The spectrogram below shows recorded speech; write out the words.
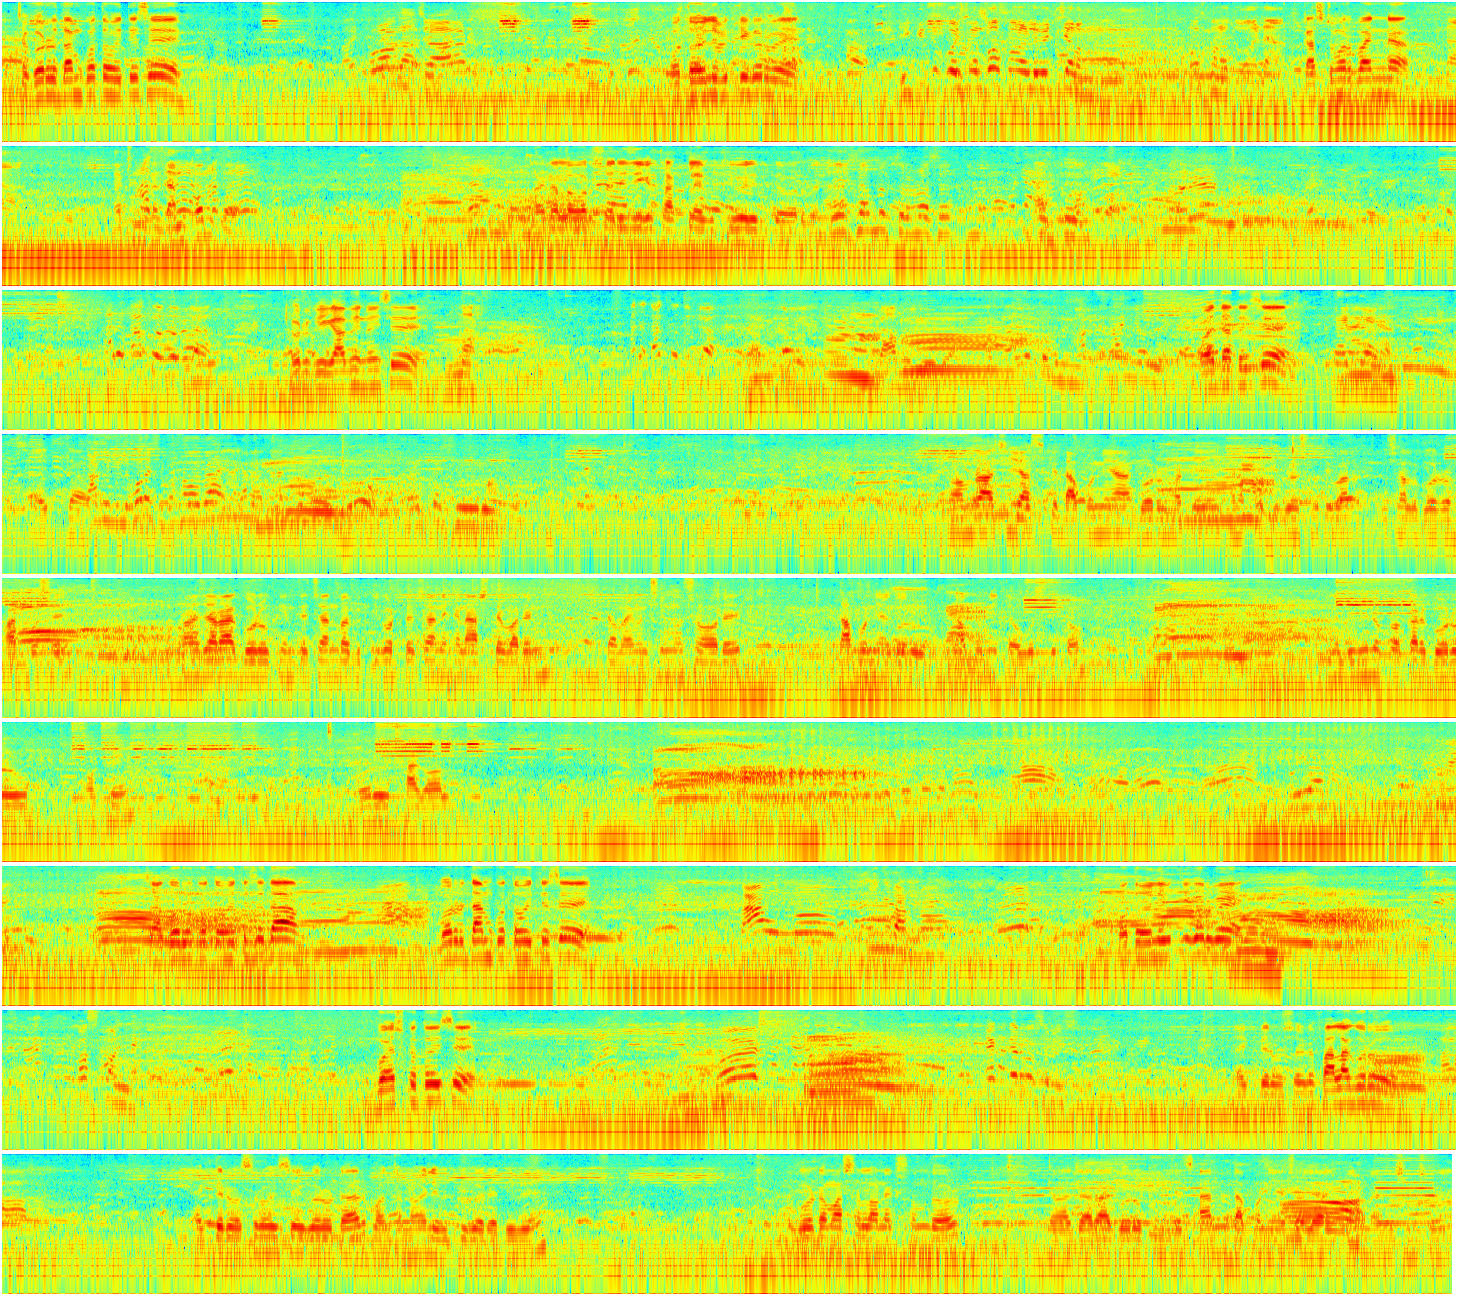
আচ্ছা গরুর দাম কত হইতেছে? কত হইলে বিক্রি না কাস্টমার পাইন না? টাকা লওয়ার সারি জায়গায় থাকলে বিক্রি করে দিতে পারবেন গরু কি গাভিন হয়েছে না। আমরা আছি আজকে দাপনিয়া গরুর হাটে। প্রতি বৃহস্পতিবার বিশাল গরুর হাট বসে। আপনারা যারা গরু কিনতে চান বা বিক্রি করতে চান, এখানে আসতে পারেন। এটা ময়মনসিংহ শহরের দাপনিয়া গরু দাপনিতে অবস্থিত। বিভিন্ন প্রকার গরু ওঠে। গরু ছাগল। আচ্ছা গরুর কত হইতেছে দাম? গরুর দাম কত হইতেছে? কত হইলে বিক্রি করবেন বয়স কত হয়েছে এক দেড় বছর এটা পালা গরু? এক দেড় বছর হয়েছে এই গরুটার, পঞ্চান্ন হইলে বিক্রি করে দিবে। গরুটা মার্শাল্লাহ অনেক সুন্দর। যারা গরু কিনতে চান, দাপনিয়া চলে আসবেন ময়মনসিং শহরে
